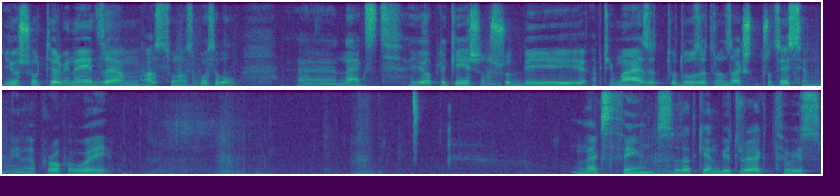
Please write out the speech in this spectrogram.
you should terminate them as soon as possible. Uh, next, your application should be optimized to do the transaction processing in a proper way. Next things that can be tracked with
